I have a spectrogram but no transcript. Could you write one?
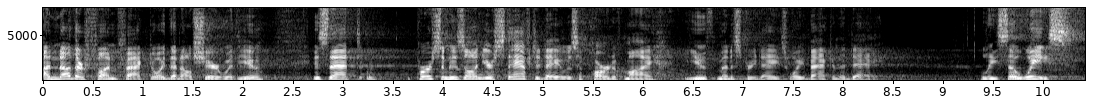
Another fun factoid that I'll share with you is that a person who's on your staff today was a part of my youth ministry days way back in the day Lisa Weiss.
